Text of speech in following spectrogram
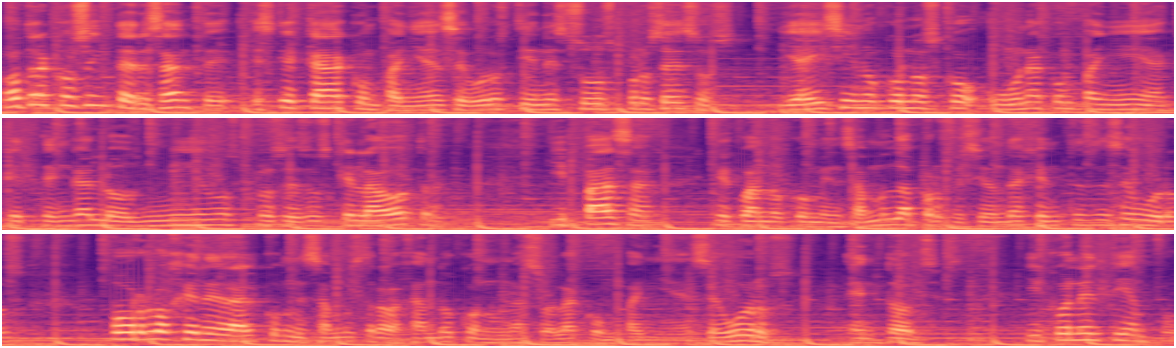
Otra cosa interesante es que cada compañía de seguros tiene sus procesos y ahí sí no conozco una compañía que tenga los mismos procesos que la otra. Y pasa que cuando comenzamos la profesión de agentes de seguros, por lo general comenzamos trabajando con una sola compañía de seguros. Entonces, y con el tiempo,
